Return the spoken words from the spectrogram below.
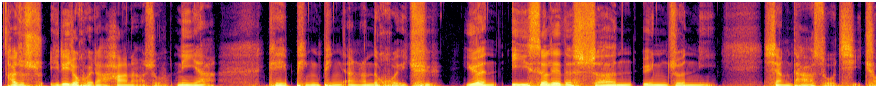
他就说，以利就回答哈拿说：“你呀，可以平平安安的回去，愿以色列的神允准你向他所祈求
